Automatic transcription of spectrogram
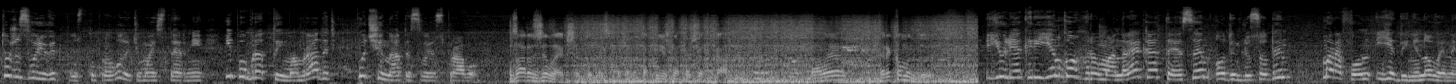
Тож свою відпустку проводить у майстерні і побратимам радить починати свою справу. Зараз вже легше буде, скажімо так, ніж на початках. Але рекомендую. Юлія Кирієнко, Роман Река, ТСН 1+,1, Марафон. Єдині новини.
